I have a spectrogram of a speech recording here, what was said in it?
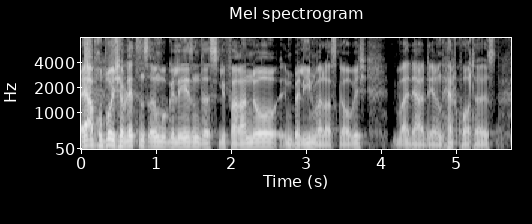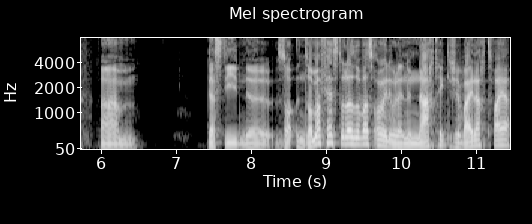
Ja, apropos, ich habe letztens irgendwo gelesen, dass Lieferando, in Berlin war das, glaube ich, weil der deren Headquarter ist, ähm, dass die eine so ein Sommerfest oder sowas oder eine nachträgliche Weihnachtsfeier,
